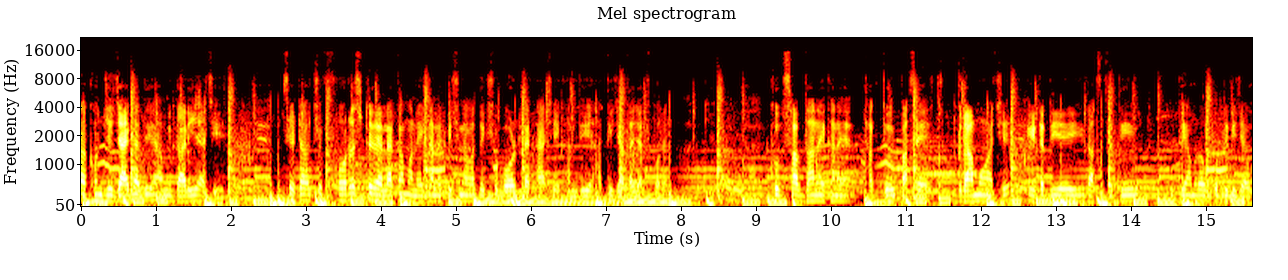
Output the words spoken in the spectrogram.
বন্ধুরা এখন যে জায়গা দিয়ে আমি দাঁড়িয়ে আছি, সেটা হচ্ছে ফরেস্টের এলাকা মানে এখানে পিছনে আমার দেখছ বোর্ড লেখা আছে, এখান দিয়ে হাতি যাতায়াত করে। খুব সাবধানে এখানে থাকতে ওই পাশে গ্রামও আছে, এটা দিয়ে এই রাস্তা দিয়ে উঠে আমরা উপর দিকে যাব।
